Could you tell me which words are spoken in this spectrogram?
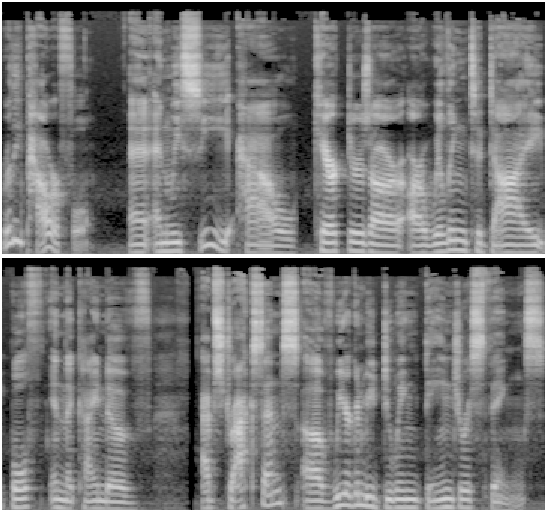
really powerful. And, and we see how characters are are willing to die both in the kind of abstract sense of we are going to be doing dangerous things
